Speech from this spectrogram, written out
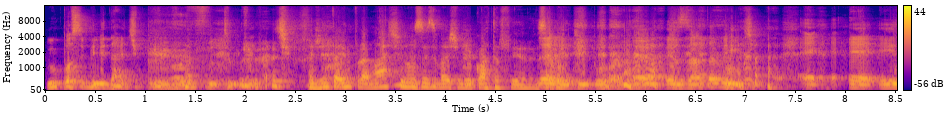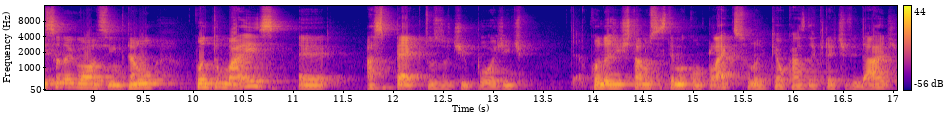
impossibilidade de prever o futuro. a gente tá indo para Marte não sei se vai chover quarta-feira. É, tipo, é, exatamente. É, é, é, esse o negócio. Então, quanto mais é, aspectos do tipo, a gente, quando a gente está num sistema complexo, né, que é o caso da criatividade,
